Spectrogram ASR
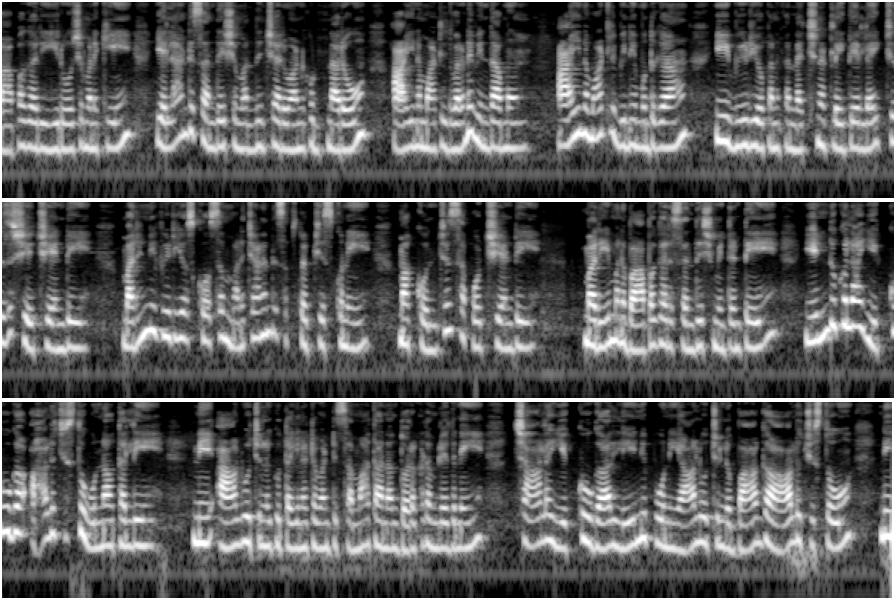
బాబాగారు ఈరోజు మనకి ఎలాంటి సందేశం అందించారు అనుకుంటున్నారో ఆయన మాటల ద్వారానే విందాము. ఆయన మాటలు వినే ముందుగా ఈ వీడియో కనుక నచ్చినట్లయితే లైక్ చేసి షేర్ చేయండి. మరిన్ని వీడియోస్ కోసం మన ఛానల్ని సబ్స్క్రైబ్ చేసుకుని మాకు కొంచెం సపోర్ట్ చేయండి. మరి మన బాబాగారి సందేశం ఏంటంటే ఎందుకులా ఎక్కువగా ఆలోచిస్తూ ఉన్నావు తల్లి? నీ ఆలోచనలకు తగినటువంటి సమాధానం దొరకడం లేదని చాలా ఎక్కువగా లేనిపోని ఆలోచనలు బాగా ఆలోచిస్తూ నీ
